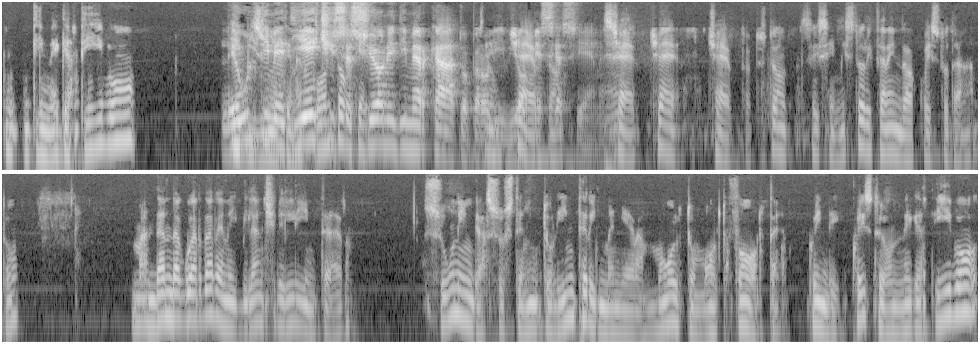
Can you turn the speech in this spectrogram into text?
di negativo. Le ultime 10 sessioni che... di mercato, però, sì, Livio, certo, messe assieme. Eh? Certo, certo sto, sì, sì, mi sto riferendo a questo dato ma andando a guardare nei bilanci dell'Inter, Suning ha sostenuto l'Inter in maniera molto molto forte, quindi questo è un negativo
